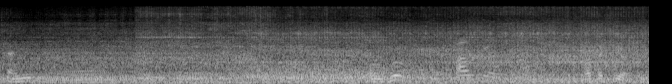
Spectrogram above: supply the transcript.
Seta aí. Pausou? Pausei. Volta aqui, ó.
